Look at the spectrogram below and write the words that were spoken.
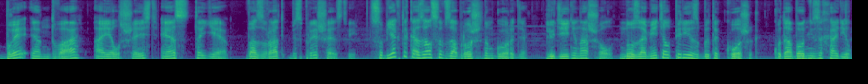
БН2 АЛ6 СТЕ. Возврат без происшествий. Субъект оказался в заброшенном городе. Людей не нашел, но заметил переизбыток кошек, куда бы он ни заходил.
